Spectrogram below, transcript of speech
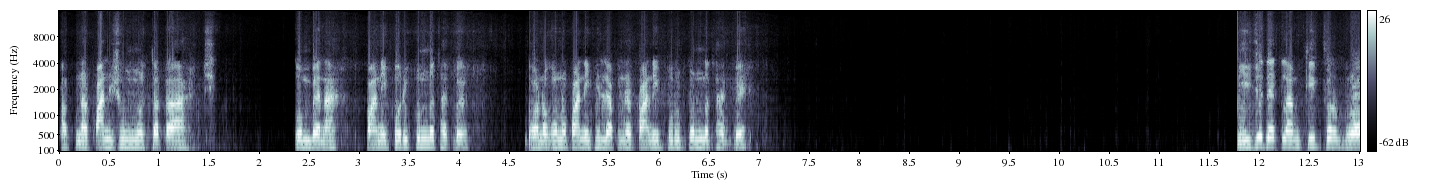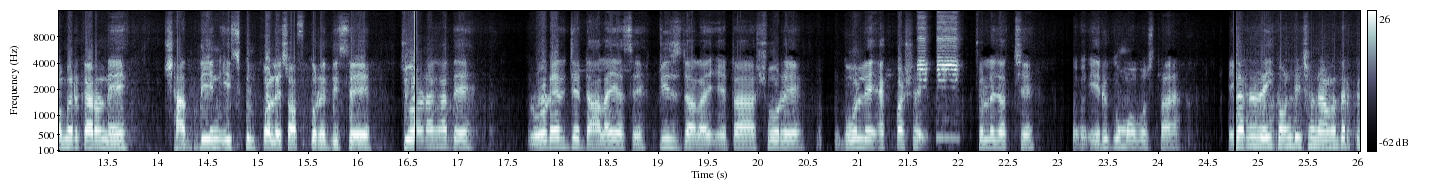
আপনার পানি শূন্যতাটা কমবে না, পানি পরিপূর্ণ থাকবে, ঘন ঘন পানি খেলে আপনার পানি পরিপূর্ণ থাকবে। নিজে দেখলাম তীব্র গরমের কারণে সাত দিন স্কুল কলেজ অফ করে দিছে। চুয়াডাঙ্গাতে রোডের যে ঢালাই আছে পিচ ঢালাই, এটা সরে গলে এক পাশে চলে যাচ্ছে। তো এরকম অবস্থা। এখানের এই কন্ডিশনে আমাদেরকে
